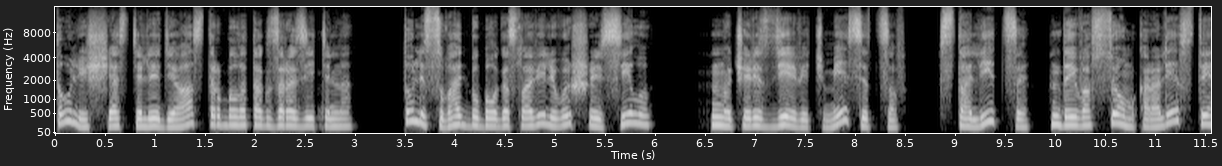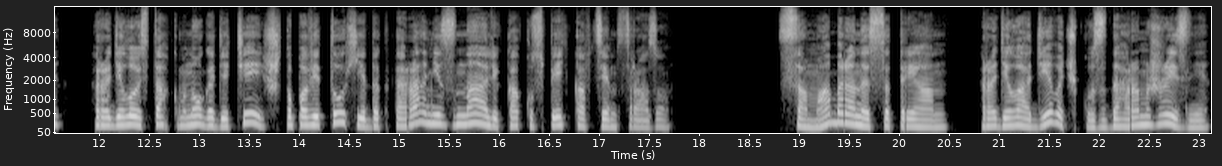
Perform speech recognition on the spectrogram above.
То ли счастье леди Астер было так заразительно, то ли свадьбу благословили высшие силы, но через девять месяцев в столице, да и во всем королевстве родилось так много детей, что повитухи и доктора не знали, как успеть ко всем сразу. Сама баронесса Триан родила девочку с даром жизни,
